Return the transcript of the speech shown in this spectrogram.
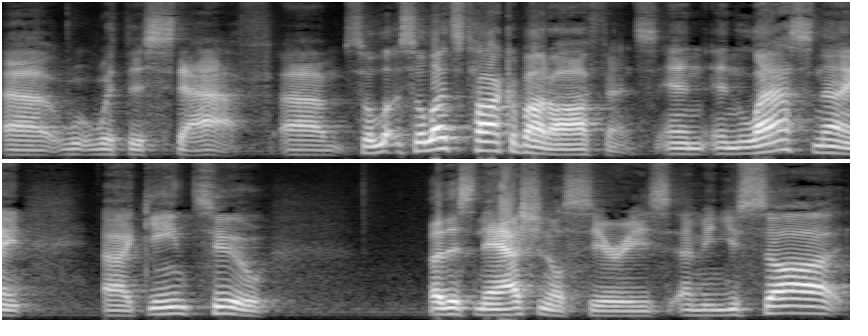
uh, with this staff. Um, so, so let's talk about offense. And, and last night, uh, game two, of this national series. I mean, you saw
